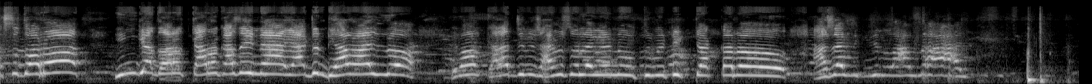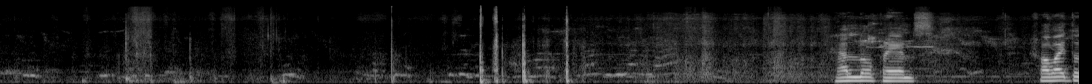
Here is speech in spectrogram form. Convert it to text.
আরও মারে দিই কারও কাছেই নাই, একজন মারলো। এবার খেলার জিনিস আমি চলে গেল, তুমি করো। লাভ নাই। হ্যালো ফ্রেন্ডস সবাই তো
